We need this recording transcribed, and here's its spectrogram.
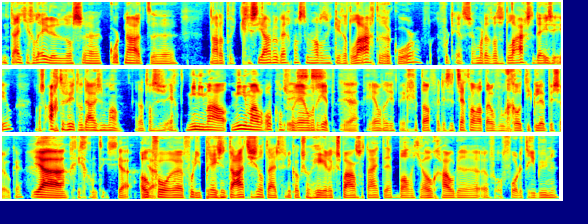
een tijdje geleden, dat was kort na het, nadat Cristiano weg was, toen hadden ze een keer het laagste record. Voor het, zeg maar, dat was het laagste deze eeuw. Dat was 48.000 man. En dat was dus echt minimaal, minimale opkomst voor Real Madrid. Ja, Real Madrid tegen Getafe. Dus het zegt wel wat over hoe groot die club is ook. Hè? ja gigantisch. Ja. Ook ja. voor, eh, voor die presentaties altijd vind ik ook zo heerlijk Spaans altijd. Hè? Balletje hoog houden eh, of, of voor de tribune.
